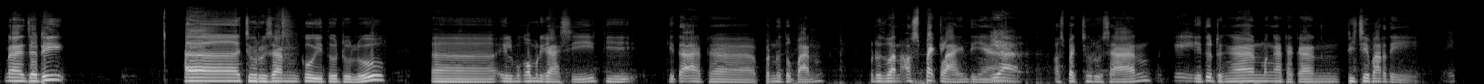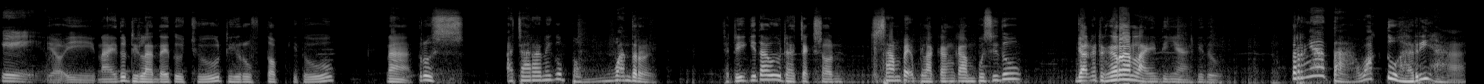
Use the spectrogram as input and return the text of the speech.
nah jadi eh jurusanku itu dulu eh ilmu komunikasi di kita ada penutupan penutupan ospek lah intinya Iya. ospek jurusan Oke. itu dengan mengadakan DJ party Oke. Yoi. Nah itu di lantai 7 di rooftop gitu. Nah terus acara kok banter. Jadi kita udah cek sound sampai belakang kampus itu nggak kedengeran lah intinya gitu. Ternyata waktu hari H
